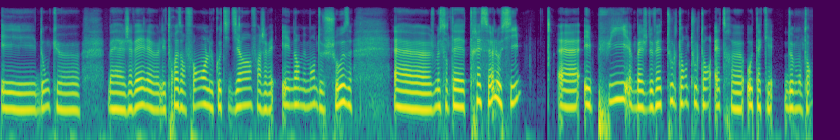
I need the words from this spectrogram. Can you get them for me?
Et donc, bah, j'avais euh, les trois enfants, le quotidien, enfin, j'avais énormément de choses. Euh, je me sentais très seule aussi. et puis, bah, je devais tout le temps, tout le temps être au taquet de mon temps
